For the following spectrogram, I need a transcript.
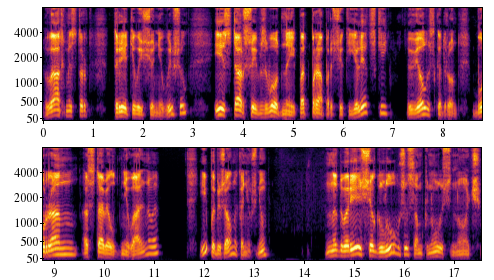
Вахмистр третьего еще не вышел, и старший взводный подпрапорщик Елецкий вел эскадрон. Буран оставил Дневального — и побежал на конюшню. На дворе еще глубже сомкнулась ночь.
